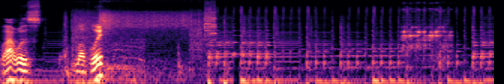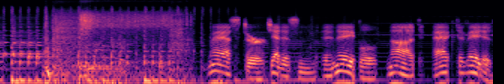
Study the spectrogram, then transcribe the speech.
Well, that was lovely. Master jettison enabled, not activated.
